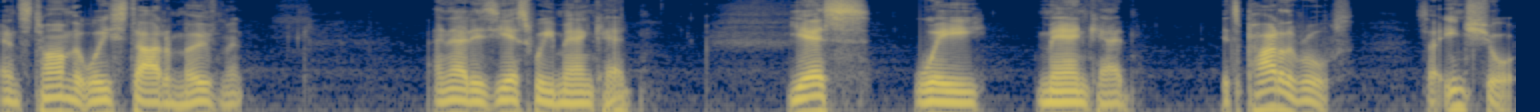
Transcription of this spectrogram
And it's time that we start a movement. And that is Yes, We Mankad. Yes, we Mankad. It's part of the rules. So, in short,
